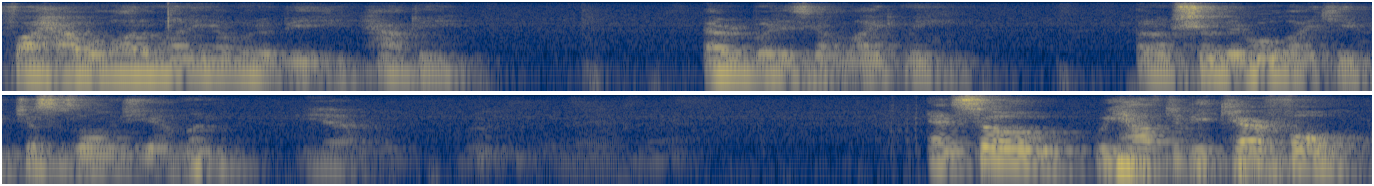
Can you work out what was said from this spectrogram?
If I have a lot of money, I'm going to be happy. Everybody's going to like me. And I'm sure they will like you just as long as you have money. Yeah. And so we have to be careful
